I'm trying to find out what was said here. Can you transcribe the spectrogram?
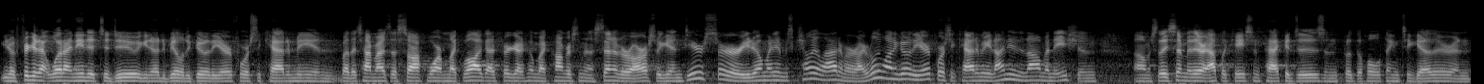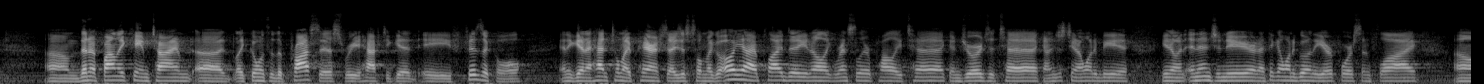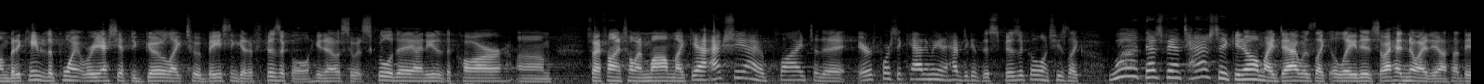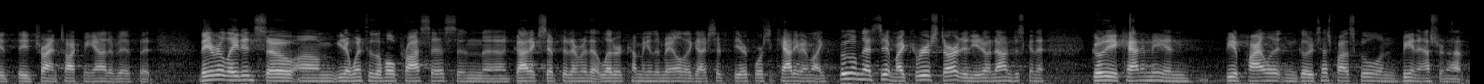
you know, figured out what I needed to do, you know, to be able to go to the Air Force Academy. And by the time I was a sophomore, I'm like, well, I got to figure out who my congressman and senator are. So again, dear sir, you know, my name is Kelly Latimer. I really want to go to the Air Force Academy, and I need a nomination. Um, so they sent me their application packages and put the whole thing together. And um, then it finally came time, uh, like going through the process where you have to get a physical. And again, I hadn't told my parents. I just told them, I go, oh yeah, I applied to, you know, like Rensselaer Polytech and Georgia Tech. And I just, you know, I want to be, a, you know, an, an engineer, and I think I want to go in the Air Force and fly. Um, but it came to the point where you actually have to go like to a base and get a physical, you know. So at school day, I needed the car. Um, so I finally told my mom, like, yeah, actually, I applied to the Air Force Academy and I have to get this physical. And she's like, what? That's fantastic, you know. And my dad was like elated, so I had no idea. I thought they'd, they'd try and talk me out of it, but they related. So um, you know, went through the whole process and uh, got accepted. I remember that letter coming in the mail that I got accepted to the Air Force Academy. I'm like, boom, that's it. My career started. You know, now I'm just gonna go to the academy and be a pilot and go to test pilot school and be an astronaut.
